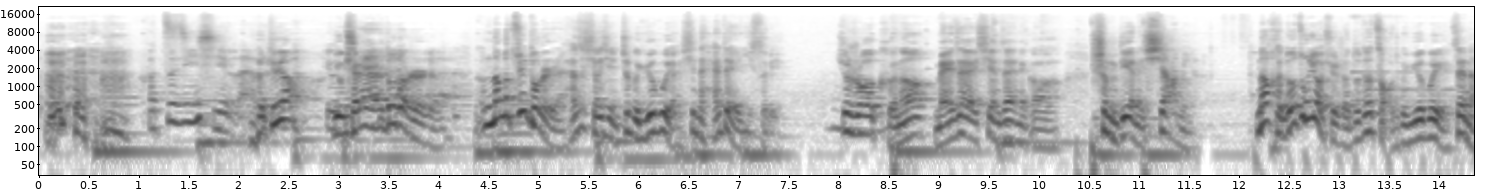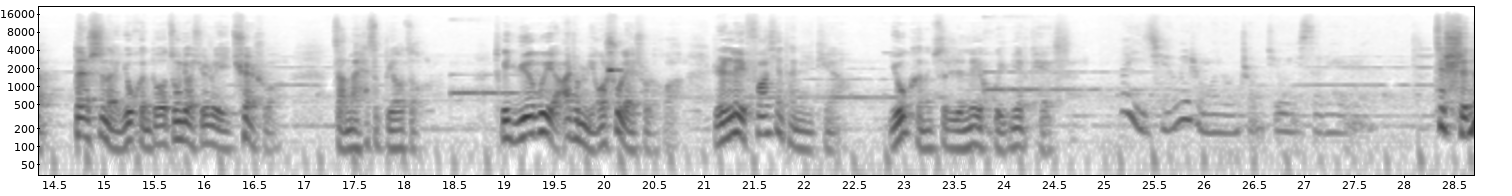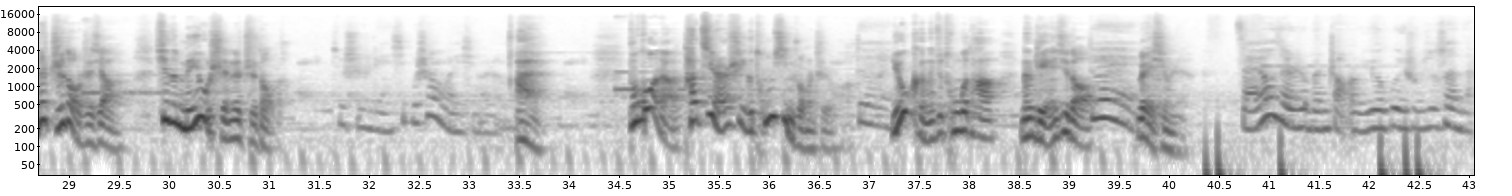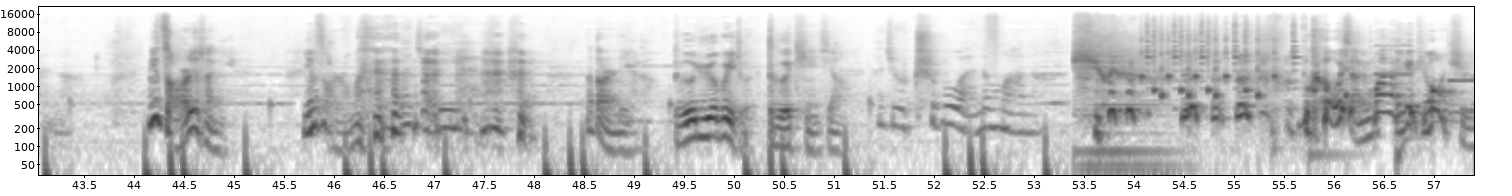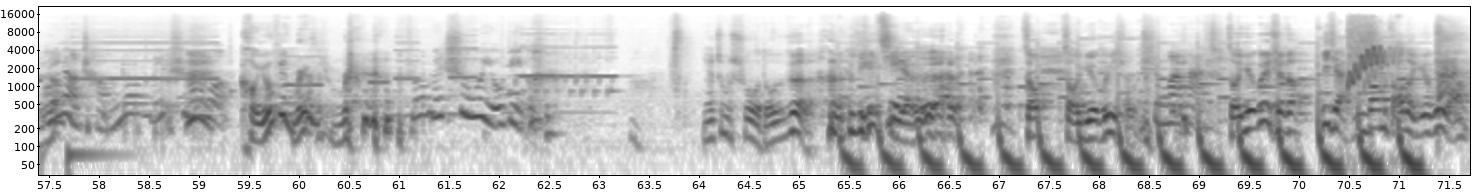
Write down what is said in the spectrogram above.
把资金吸引来了。对呀，有钱人都到这儿来了。那么最多的人还是相信这个约柜啊，现在还在以色列，就是说可能埋在现在那个圣殿的下面。那很多宗教学者都在找这个约柜在哪儿，但是呢，有很多宗教学者也劝说，咱们还是不要找了。这个约柜啊，按照描述来说的话，人类发现它那一天啊，有可能就是人类毁灭的开始。那以前为什么能拯救以色列人？在神的指导之下，现在没有神的指导了，就是联系不上外星人了。哎，不过呢，它既然是一个通信装置的话，对，有可能就通过它能联系到对外星人。咱要在日本找着约柜，是不是就算咱呢？你找着就算你，你能找着吗？那就厉害。那当然厉害了，得约柜者得天下。那就是吃不完的玛呢。不过我想这麻辣应该挺好吃的，是吧？我想尝尝，没吃过。烤油饼味儿是什么味儿？说没吃过油饼。你要这么说，我都饿了，力气也饿了。走，找约柜去。吃麻辣。找约柜去，走，一起，你帮我们找找约柜啊。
